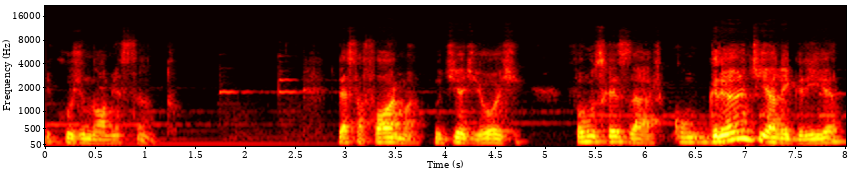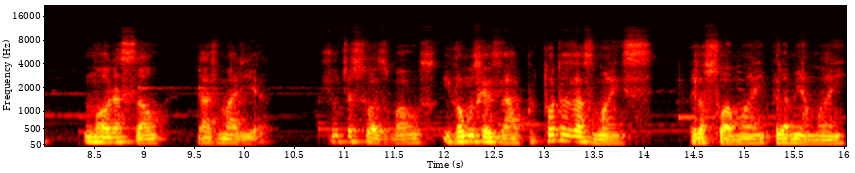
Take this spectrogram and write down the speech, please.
e cujo nome é santo. Desta forma, no dia de hoje, vamos rezar com grande alegria uma oração da Ave Maria. Junte as suas mãos e vamos rezar por todas as mães, pela sua mãe, pela minha mãe,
